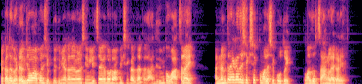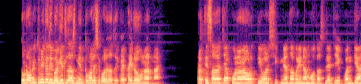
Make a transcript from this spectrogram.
एखादा घटक जेव्हा आपण शिकतोय तुम्ही एखाद्या वेळेस इंग्लिशचा एखादा टॉपिक शिकायला जातात आधी तुम्ही तो वाचलाय. आणि नंतर एखादा शिक्षक तुम्हाला शिकवतोय तुम्हाला तो चांगला कळेल. तो टॉपिक तुम्ही कधी बघितलाच नाही तुम्हाला शिकवलं जातोय काही फायदा होणार नाही. प्रतिसादाच्या पुनरावृत्तीवर शिकण्याचा परिणाम होत असल्याचे कोणत्या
